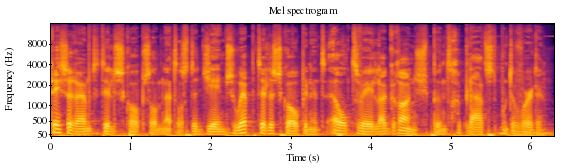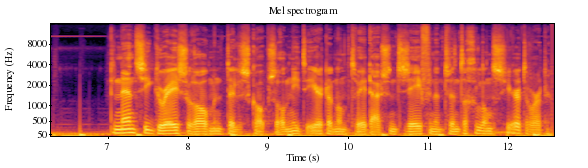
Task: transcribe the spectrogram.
Deze ruimtetelescoop zal net als de James Webb-telescoop in het L2 Lagrange-punt geplaatst moeten worden. De Nancy Grace Roman telescoop zal niet eerder dan 2027 gelanceerd worden.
